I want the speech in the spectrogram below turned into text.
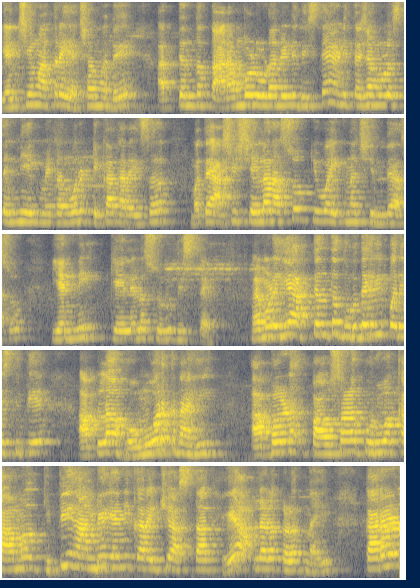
यांची मात्र याच्यामध्ये अत्यंत तारांबळ उडालेली दिसते आणि त्याच्यामुळेच त्यांनी एकमेकांवर टीका करायचं. मग ते आशिष शेलार असो किंवा एकनाथ शिंदे असो यांनी केलेलं सुरू दिसतंय. त्यामुळे ही अत्यंत दुर्दैवी परिस्थिती आहे. आपला होमवर्क नाही आपण पावसाळापूर्व कामं किती गांभीर्याने करायची असतात हे आपल्याला कळत नाही. कारण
